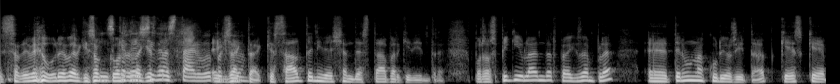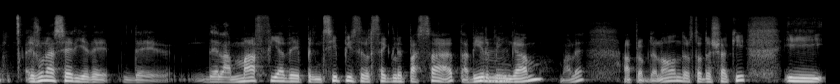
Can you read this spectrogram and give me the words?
s'ha de veure perquè són Fins que coses deixi d'aquestes... d'estar-ho, eh, Exacte, que salten i deixen d'estar per aquí dintre. Pues els Peaky Blinders, per exemple, eh, tenen una curiositat, que és que és una sèrie de, de, de la màfia de principis del segle passat, a Birmingham, Mm-hmm. vale? a prop de Londres, tot això aquí, i,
